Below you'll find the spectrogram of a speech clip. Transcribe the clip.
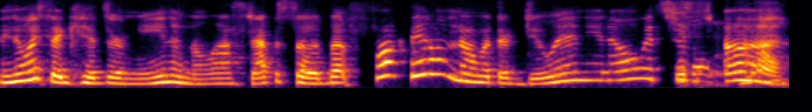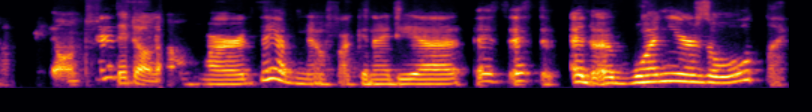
i know i said kids are mean in the last episode but fuck they don't know what they're doing you know it's just they don't, they don't. They don't know. Hard. They have no fucking idea. It's, it's and, uh, one years old. Like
